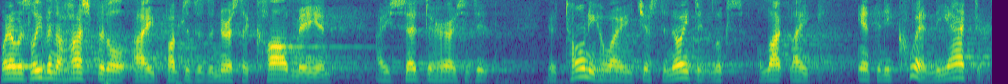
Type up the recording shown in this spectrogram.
When I was leaving the hospital, I bumped into the nurse that called me, and I said to her, I said, uh, Tony, who I just anointed, looks a lot like Anthony Quinn, the actor.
